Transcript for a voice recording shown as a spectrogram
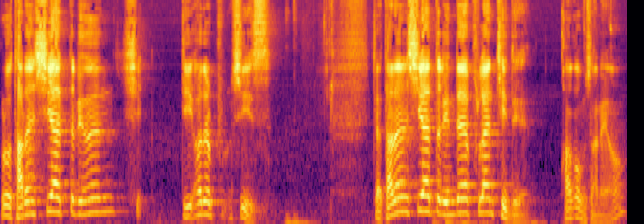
그리고 다른 씨앗들은 시, the other seeds. 자, 다른 씨앗들인데 planted. 과거분사네요.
